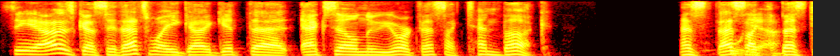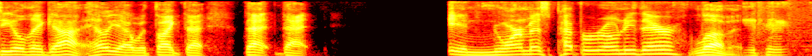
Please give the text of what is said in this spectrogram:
See, I was gonna say that's why you gotta get that XL New York. That's like ten buck. That's that's Ooh, like yeah. the best deal they got. Hell yeah, with like that that that enormous pepperoni there. Love it. Mm-hmm.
